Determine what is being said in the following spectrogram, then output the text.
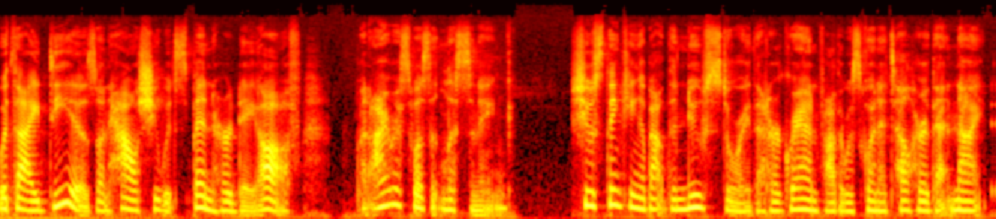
with ideas on how she would spend her day off, but Iris wasn't listening. She was thinking about the news story that her grandfather was going to tell her that night.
